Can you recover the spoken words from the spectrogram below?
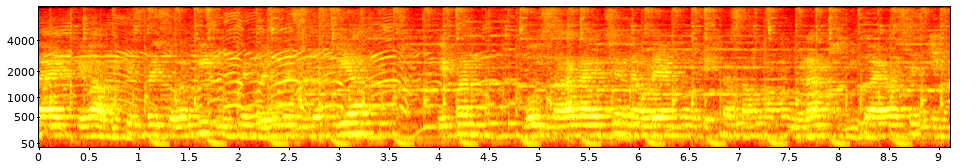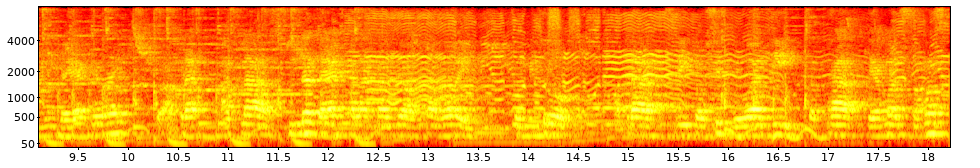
ગાયક એવા વિકેશભાઈ સોલંકી ઉર્ફે ભૈરવભાઈ સુરત્રિયા એ પણ બહુ સારા ગાયક છે અને હવે એમનો એકતા સાઉન્ડમાં પણ ઘણા ગીતો આવ્યા છે, એ માની દયા કહેવાય. તો આપણા આટલા સુંદર ગાયક કલાકાર જો આવતા હોય, તો મિત્રો આપણા શ્રી કૌશિક ભુવાજી તથા તેમજ સમસ્ત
